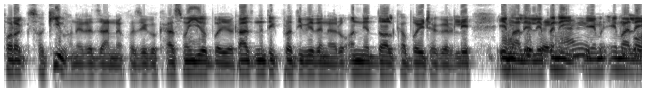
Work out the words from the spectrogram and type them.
फरक छ कि भनेर जान्न खोजेको खासमा यो राजनैतिक प्रतिवेदनहरू अन्य दलका बैठकहरूले। एमाले पनि एमाले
